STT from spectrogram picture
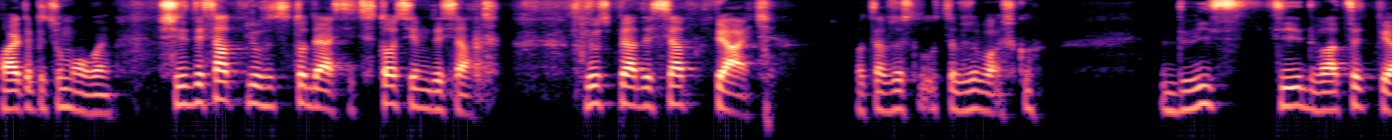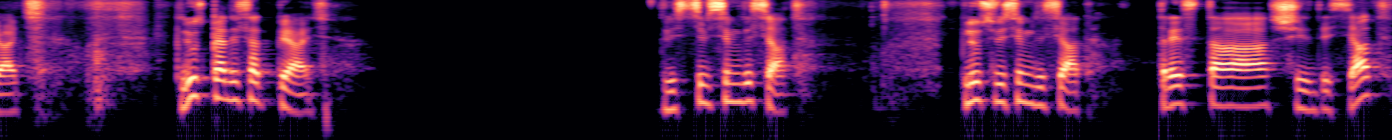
Давайте підсумовуємо. 60 плюс 110, 170, плюс 55. Оце вже, це вже важко. 225. Плюс 55. 270. Плюс 80. 360.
